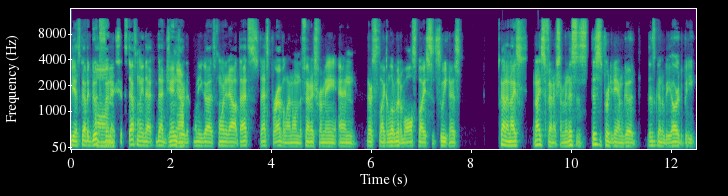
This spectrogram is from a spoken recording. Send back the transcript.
Yeah, it's got a good Um, finish. It's definitely that that ginger yeah. that one of you guys pointed out. That's that's prevalent on the finish for me. And there's like a little bit of allspice and sweetness. It's got a nice nice finish. I mean, this is this is pretty damn good. This is going to be hard to beat.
